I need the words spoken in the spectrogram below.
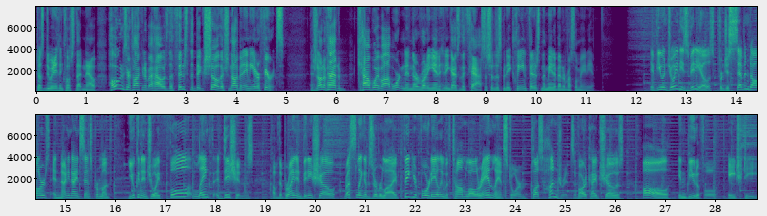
doesn't do anything close to that now. Hogan's here talking about how, as the finish of the big show, there should not have been any interference. They should not have had Cowboy Bob Orton in there running in and hitting guys with the cast. It should have just been a clean finish in the main event of WrestleMania. If you enjoy these videos, for just $7.99 per month, you can enjoy full length editions of The Bryan and Vinny Show, Wrestling Observer Live, Figure 4 Daily with Tom Lawler and Lance Storm, plus hundreds of archived shows, all in beautiful HD.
